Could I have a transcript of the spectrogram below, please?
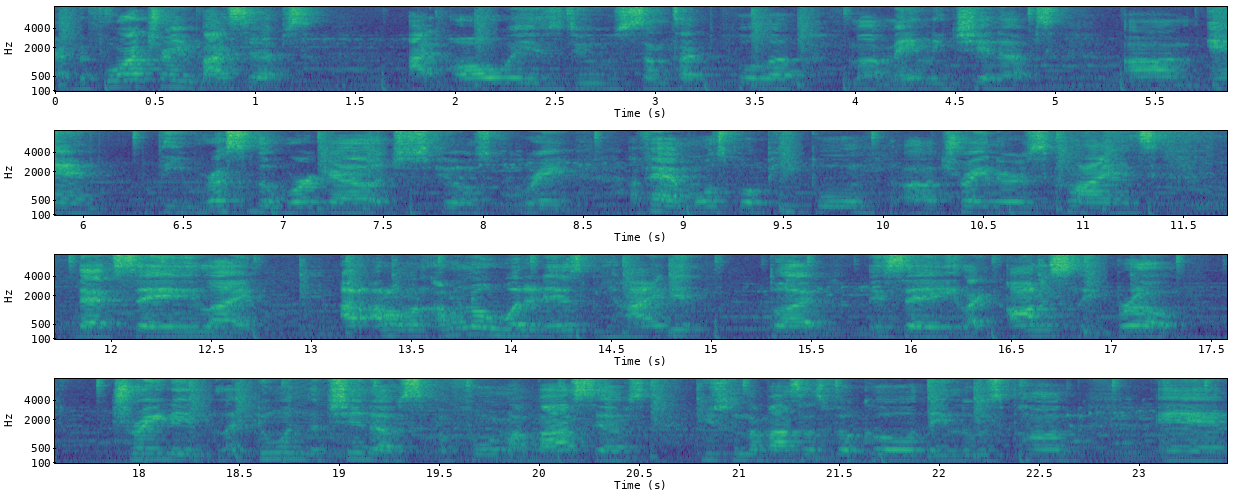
And before I train biceps, I always do some type of pull up, mainly chin ups. Um, and the rest of the workout just feels great. I've had multiple people, uh, trainers, clients that say like, I, I, don't, I don't know what it is behind it, but they say like, honestly, bro, training, like doing the chin-ups before my biceps. Usually my biceps feel cold, they lose pump, and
